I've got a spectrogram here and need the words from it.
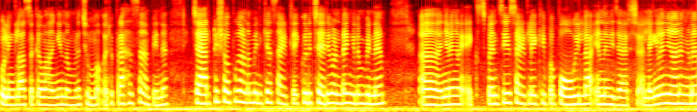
കൂളിംഗ് ഗ്ലാസ് ഒക്കെ വാങ്ങി നമ്മൾ ചുമ്മാ ഒരു പ്രഹസമാണ് പിന്നെ ചാരിറ്റി ഷോപ്പ് കാണുമ്പോൾ എനിക്ക് ആ സൈഡിലേക്ക് ഒരു ചരിവുണ്ടെങ്കിലും പിന്നെ ഞാനങ്ങനെ എക്സ്പെൻസീവ് സൈഡിലേക്ക് ഇപ്പോൾ പോവില്ല എന്ന് വിചാരിച്ചു അല്ലെങ്കിൽ ഞാനങ്ങനെ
